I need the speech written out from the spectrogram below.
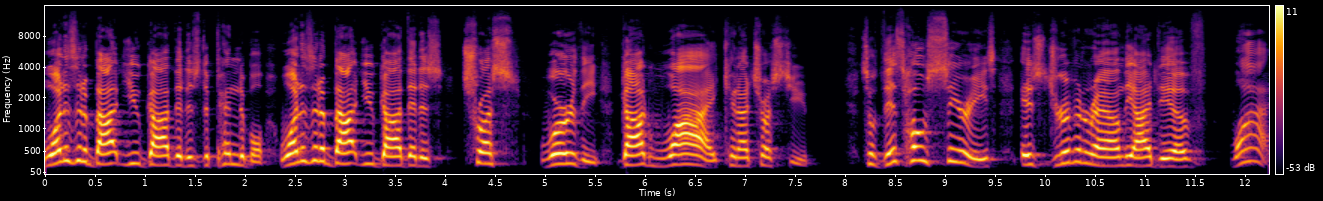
What is it about you, God, that is dependable? What is it about you, God, that is trustworthy? God, why can I trust you? So, this whole series is driven around the idea of why.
